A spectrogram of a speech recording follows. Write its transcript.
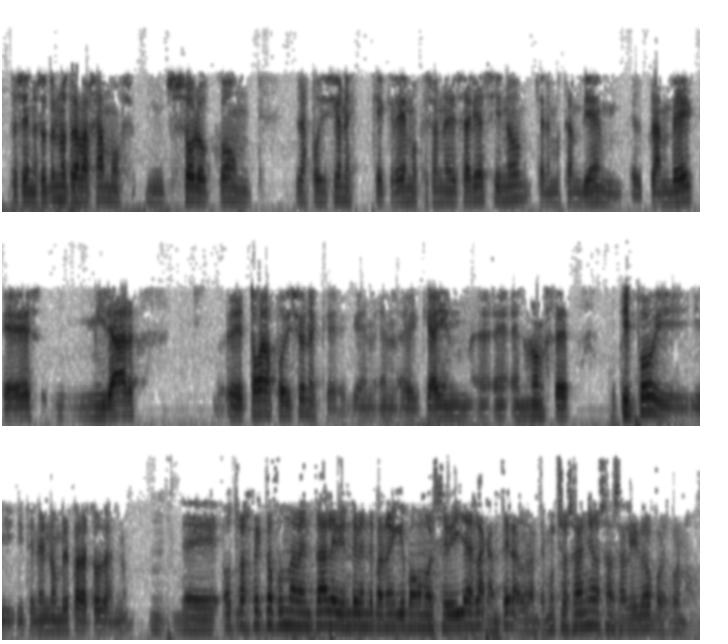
entonces nosotros no trabajamos solo con las posiciones que creemos que son necesarias, sino tenemos también el plan B, que es mirar eh, todas las posiciones que, que, en, en, que hay en, en un once tipo y, y, tener nombres para todas, ¿no? De otro aspecto fundamental, evidentemente, para un equipo como el Sevilla es la cantera. Durante muchos años han salido, pues bueno,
